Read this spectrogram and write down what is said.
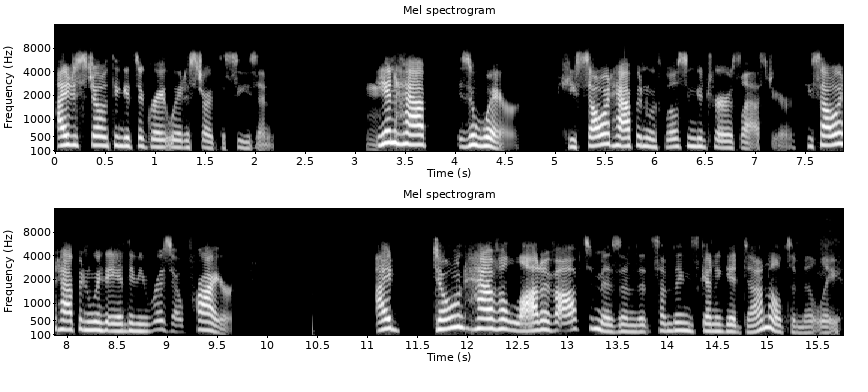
I just don't think it's a great way to start the season. Hmm. Ian Happ is aware. He saw what happened with Willson Contreras last year. He saw what happened with Anthony Rizzo prior. I don't have a lot of optimism that something's going to get done ultimately.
